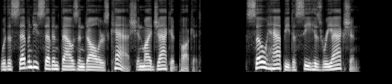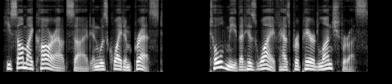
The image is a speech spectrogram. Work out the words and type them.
with a $77,000 cash in my jacket pocket. So happy to see his reaction, he saw my car outside and was quite impressed. Told me that his wife has prepared lunch for us.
